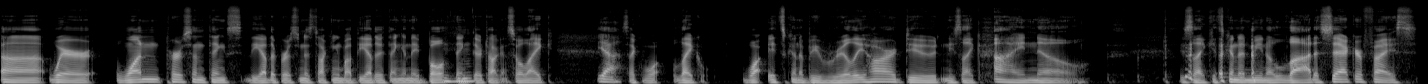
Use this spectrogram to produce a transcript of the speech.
uh, where one person thinks the other person is talking about the other thing, and they both think Mhm. they're talking. So like, yeah. it's like what like what it's gonna be really hard, dude. And he's like, I know. He's like, it's gonna mean a lot of sacrifice.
